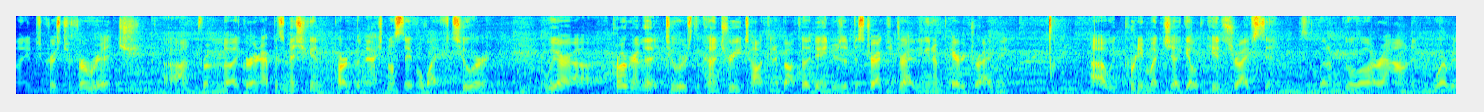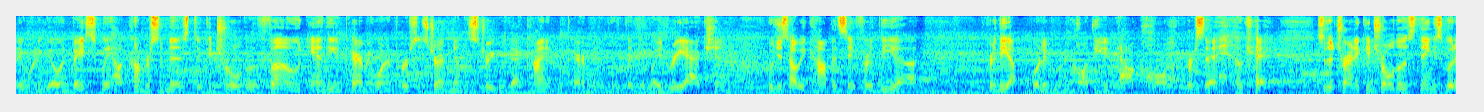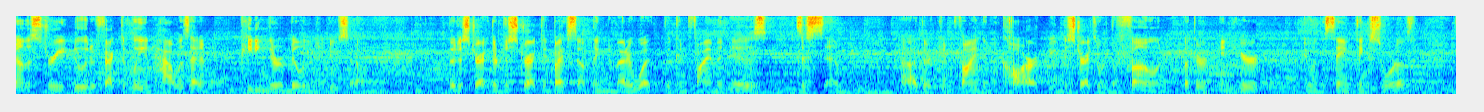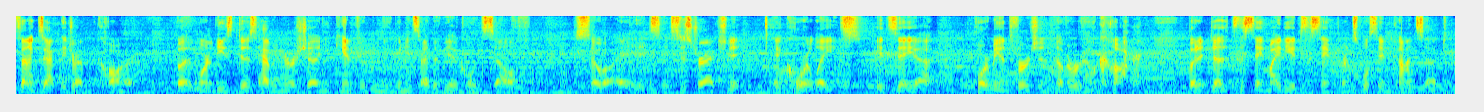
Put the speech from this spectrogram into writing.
My name is Christopher Rich. Uh, I'm from uh, Grand Rapids, Michigan, part of the National Save a Life Tour. We are a program that tours the country talking about the dangers of distracted driving and impaired driving. Uh, we pretty much uh, get kids drive sims and let them go around and wherever they want to go, and basically how cumbersome it is to control the phone and the impairment when a person is driving down the street with that kind of impairment, with the delayed reaction, which is how we compensate for the uh, for the whatever you want to call it, the alcohol per se. Okay. So they're trying to control those things, go down the street, do it effectively, and how is that impeding their ability to do so? They're, distract they're distracted by something no matter what the confinement is. It's a sim. Uh, they're confined in a car, being distracted with the phone, but they're in here doing the same thing, sort of. It's not exactly driving a car, but one of these does have inertia, and you can't feel the movement inside the vehicle itself. So uh, it's, it's distraction. It, it correlates. It's a uh, poor man's version of a real car. But it does, the same idea, it's the same principle, same concept.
